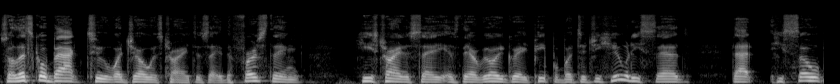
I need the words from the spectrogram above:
So let's go back to what Joe was trying to say. The first thing he's trying to say is they're really great people, but did you hear what he said? That he's so,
